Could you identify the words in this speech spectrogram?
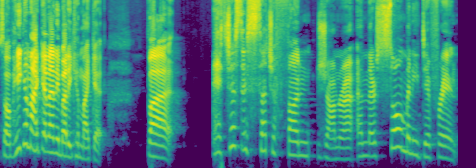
So if he can like it, anybody can like it. But it just is such a fun genre. And there's so many different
